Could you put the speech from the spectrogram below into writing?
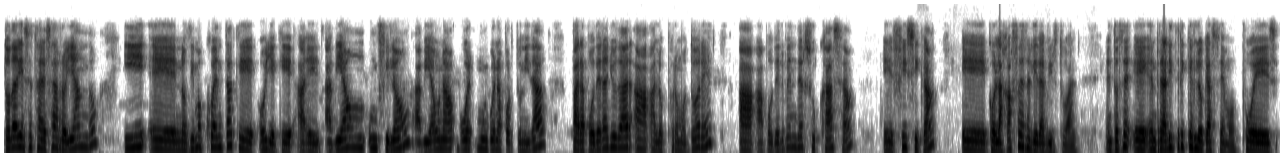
todavía se está desarrollando y eh, nos dimos cuenta que, oye, que eh, había un, filón, había una muy buena oportunidad para poder ayudar a, los promotores a, poder vender sus casas eh, físicas con las gafas de realidad virtual. Entonces, en Reality, ¿qué es lo que hacemos? Pues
